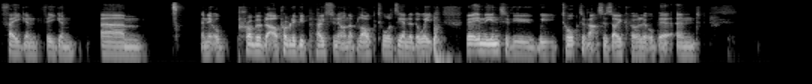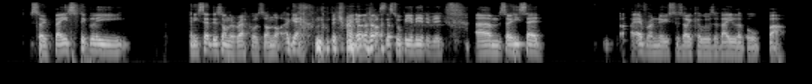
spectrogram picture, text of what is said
Fagan, Fagan, um, and it'll probably I'll probably be posting it on the blog towards the end of the week. But in the interview, we talked about Sissoko a little bit, and so basically, and he said this on the record, so I'm not again I'm not betraying any trust. This will be in the interview. Um, so he said everyone knew Sissoko was available, but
